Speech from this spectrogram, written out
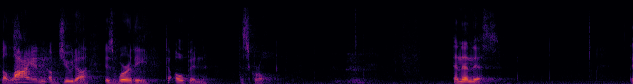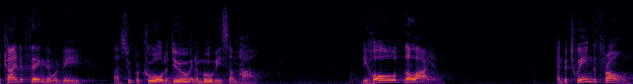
the lion of Judah is worthy to open the scroll. And then this the kind of thing that would be uh, super cool to do in a movie somehow. Behold the lion, and between the throne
